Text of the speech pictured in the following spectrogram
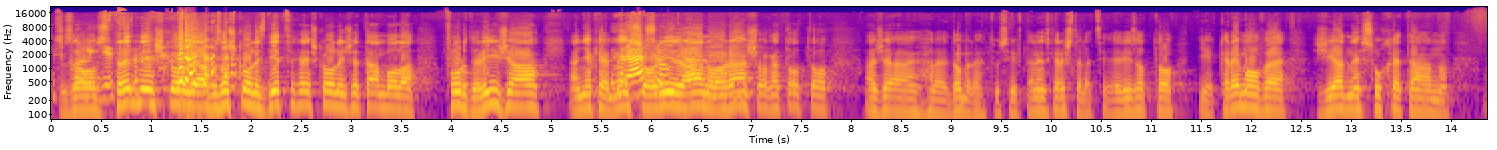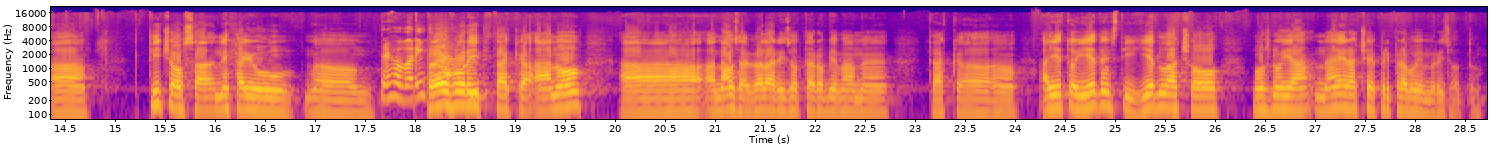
zo strednej školy alebo zo školy, z detskej školy, že tam bola furt rýža a nejaké meso, rýža, áno, rášok a toto a že, hele, dobre, tu si v talianskej reštaurácii, risotto je kremové, žiadne suché tam. A tí, čo sa nechajú um, prehovoriť, prehovoriť tak áno. A, a naozaj veľa risota robievame. Tak, a, a je to jeden z tých jedla, čo možno ja najradšej pripravujem risotto.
